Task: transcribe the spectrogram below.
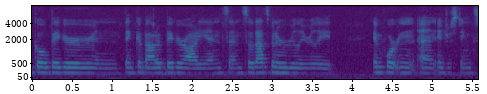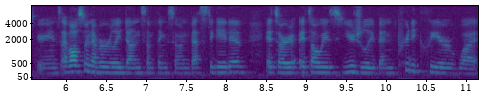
go bigger and think about a bigger audience. And so that's been a really, really important and interesting experience. I've also never really done something so investigative. It's our, it's always usually been pretty clear what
